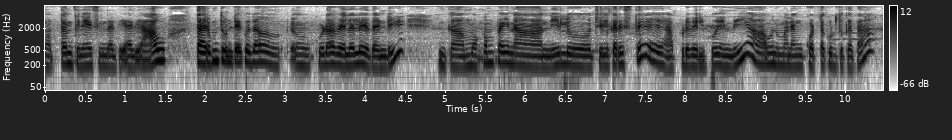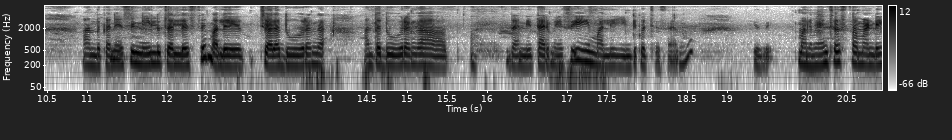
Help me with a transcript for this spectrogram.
మొత్తం తినేసింది అది. అది ఆవు తరుముతుంటే కూడా కూడా వెళ్ళలేదండి. ఇంకా ముఖం పైన నీళ్ళు చిలకరిస్తే అప్పుడు వెళ్ళిపోయింది. ఆవును మనం కొట్టకూడదు కదా. అందుకనేసి నీళ్ళు చల్లేస్తే మళ్ళీ చాలా దూరంగా అంత దూరంగా దాన్ని తరిమేసి మళ్ళీ ఇంటికి వచ్చేసాను ఇది మనం ఏం చేస్తామండి?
